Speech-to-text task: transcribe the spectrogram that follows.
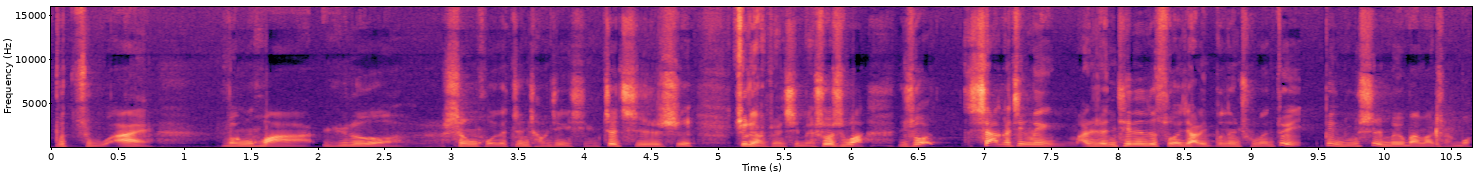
不阻碍文化娱乐。生活的正常进行，这其实是最两全其美。说实话，你说下个禁令，啊，人天天都锁在家里不能出门，对病毒是没有办法传播。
